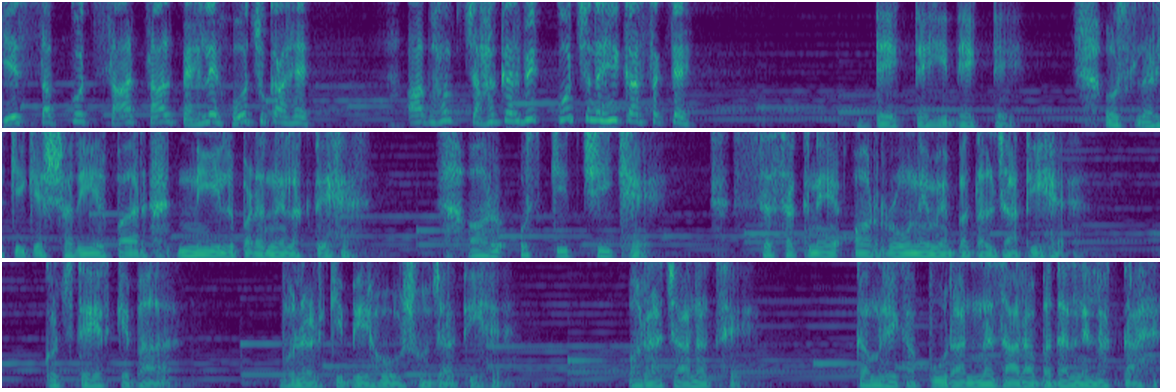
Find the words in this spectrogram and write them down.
ये सब कुछ सात साल पहले हो चुका है। अब हम चाहकर भी कुछ नहीं कर सकते। देखते ही देखते उस लड़की के शरीर पर नील पड़ने लगते हैं और उसकी चीखें सिसकने और रोने में बदल जाती है। कुछ देर के बाद वो लड़की बेहोश हो जाती है और अचानक से कमरे का पूरा नज़ारा बदलने लगता है।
